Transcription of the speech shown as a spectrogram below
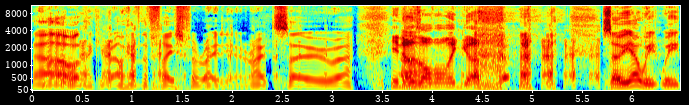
Oh, well, thank you. I have the face for radio, right? So, uh, He knows Um, all the lingo. so yeah, we, we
